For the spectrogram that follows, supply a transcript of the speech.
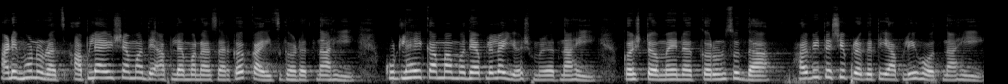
आणि म्हणूनच आपल्या आयुष्यामध्ये आपल्या मनासारखं काहीच घडत नाही. कुठल्याही कामामध्ये आपल्याला यश मिळत नाही. कष्ट मेहनत करूनसुद्धा हवी तशी प्रगती आपली होत नाही.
